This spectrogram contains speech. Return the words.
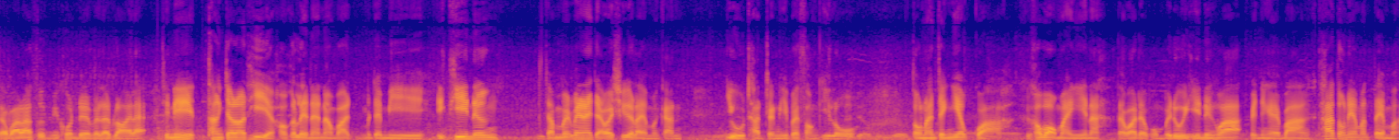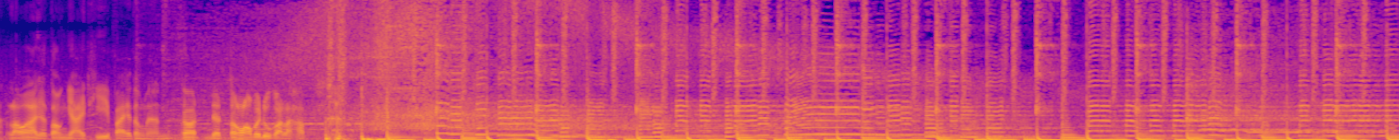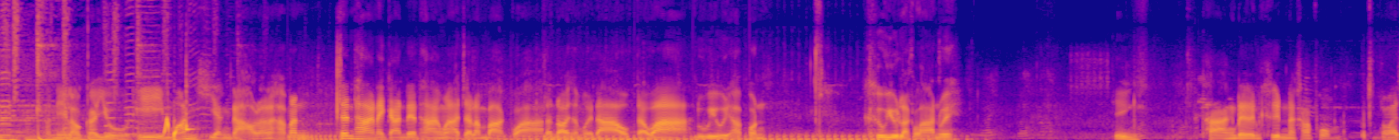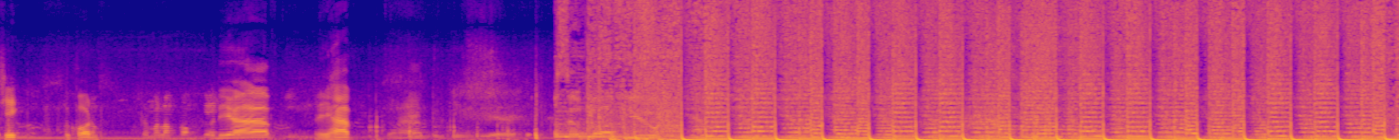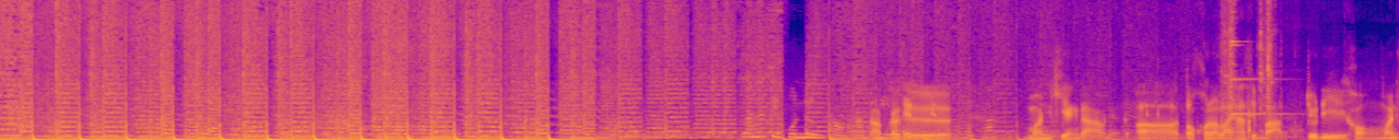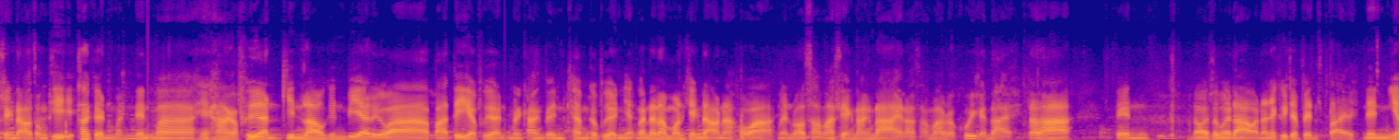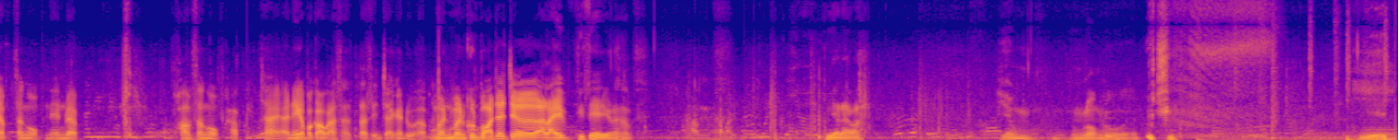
แต่ว่าล่าสุดมีคนเดินไปเรียบร้อยแล้ว ทีนี้ทางเจ้าหน้าที่อะเขาก็เลยแนะนำว่ามันจะมีอีกที่หนึ่งจำไม่ไม่แน่ใจว่าชื่ออะไรเหมือนกัน อยู่ถัดจากนี้ไป 2 กิโล ตรงนั้นจะเงียบกว่า คือเขาบอกมาอย่างนี้นะ แต่ว่าเดี๋ยวผมไปดูอีกทีนึงว่าเป็นยังไงบ้าง ถ้าตรงเนี้ยมันเต็มอะ เราก็อาจจะต้องย้ายที่ไปตรงนั้น ก็เดี๋ยวต้องลองไปดูก่อนละครับตอ เราก็อยู่ที่ม่อนเคียงดาวแล้วนะครับ มันเส้นทางในการเดินทางมันอาจจะลำบากกว่าสันดอยเสมอดาว แต่ว่าดูวิวดิครับคนคือวิวหลักล้านเว้ยจริงทางเดินขึ้นนะครับผมสมาชิกทุกคนจะมาลองกองเกสงวัสดีครับสวัสดีครับ สิบคูณหนึ่งสองสามครับสี่ก็คือถูกปะม่อนเคียงดาวเนี่ยเอ่อตกคนละร้อยห้าสิบาท จุดดีของม่อนเคียงดาวตรงที่ ถ้าเกิดเหมือนเน้นมาเฮฮากับเพื่อน กินเหล้ากินเบียร์หรือว่าปาร์ตี้กับเพื่อนเหมือนกลางเต็นท์แคมป์กับเพื่อนเนี่ยก็แนะนำม่อนเคียงดาวนะเพราะว่าเหมือนเราสามารถเสียงดังได้ เราสามารถแบบคุยกันได้ แต่ถ้าเป็นดอยเสมอดาวอันนั้นก็คือจะเป็นสไตล์เน้นเงียบสงบเน้นแบบอันนี้มีคนพูดกับความสงบครับใช่ อันนี้ก็ประกอบการตัดสินใจกันดูครับ เหมือนเหมือนคุณบอสจะเจออะไรพิเศษอยู่แล้วครับมีอะไรวะ เฮียมึงมึงลองดูครับเย็ด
